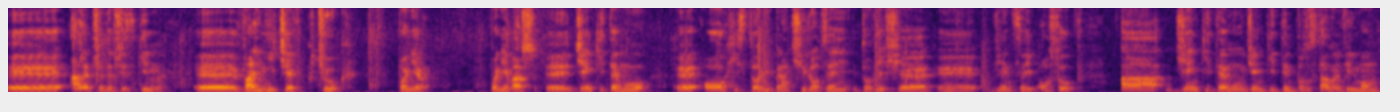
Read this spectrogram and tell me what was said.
Y, Ale przede wszystkim y, walnijcie w kciuk, ponie, ponieważ y, dzięki temu y, o historii braci rodzeń dowie się y, więcej osób. A dzięki temu, dzięki tym pozostałym filmom,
